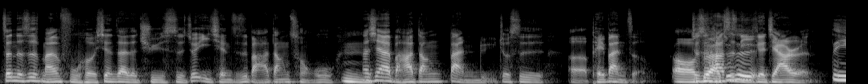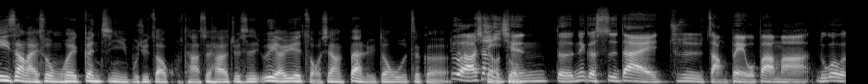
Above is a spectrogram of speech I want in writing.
真的是蛮符合现在的趋势。就以前只是把它当宠物，嗯那现在把它当伴侣，就是呃陪伴者，哦，就是对啊，就它是你一个家人。定义上来说，我们会更进一步去照顾他，所以它就是越来越走向伴侣动物这个。对啊，像以前的那个世代，就是长辈，我爸妈如果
